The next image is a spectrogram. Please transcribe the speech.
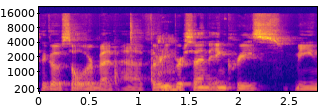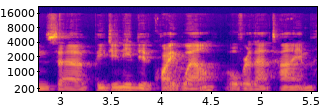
to go solar, but uh, 30% increase means uh, PG&E did quite well over that time.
